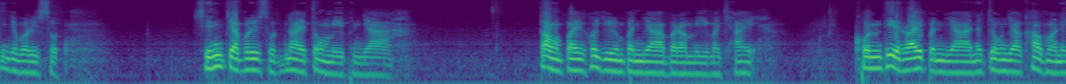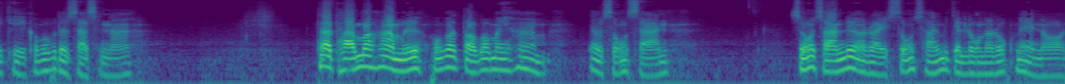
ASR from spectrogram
จึงจะบริสุทธิ์สินจะบริสุทธิ์ได้ต้องมีปัญญา ต้องไปเขายืมปัญญาบารมีมาใช้ คนที่ไร้ปัญญานะจงอย่าเข้ามาในเขตของพระพุทธศาสนา ถ้าถามว่าห้ามหรือ ผมก็ตอบว่าไม่ห้ามแต่สงสาร สงสารเรื่องอะไร สงสารไม่จะลงนรกแน่นอน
